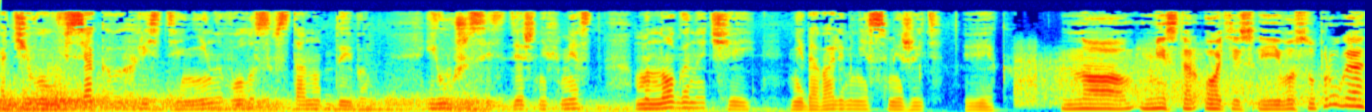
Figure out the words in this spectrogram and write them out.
отчего у всякого христианина волосы встанут дыбом, и ужасы здешних мест много ночей не давали мне смежить век. Но мистер Отис и его супруга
